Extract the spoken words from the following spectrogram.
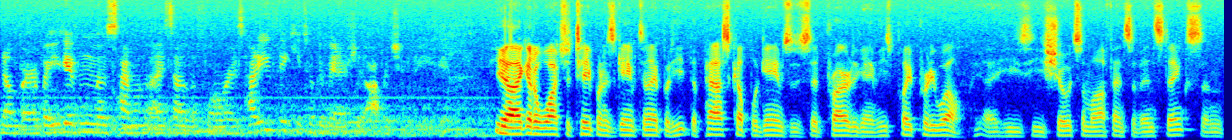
number, but you gave him the most time on the ice out of the forwards. How do you think he took advantage of the opportunity you gave him? Yeah, I got to watch the tape on his game tonight. But he, the past couple of games, as I said prior to the game, he's played pretty well. Uh, he's he showed some offensive instincts, and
